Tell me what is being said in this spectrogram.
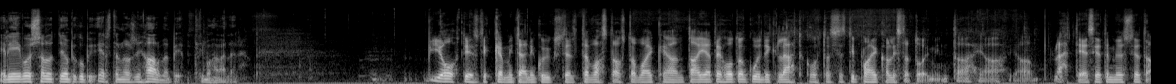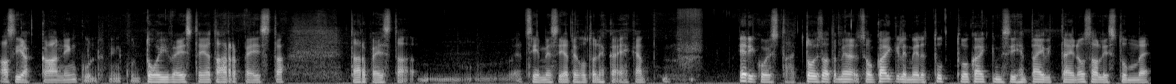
Eli ei voi sanoa, että jompikumpi järjestelmä olisi halvempi, Timo Hämäläinen. Joo, tietystikään mitään niin yksilöllistä vastausta vaikea antaa. Jätehuolto on kuitenkin lähtökohtaisesti paikallista toimintaa ja, ja lähtee sieltä myös sieltä asiakkaan niin kuin, niin kuin toiveista ja tarpeista. tarpeista. Et siinä mielessä jätehuolto on ehkä, ehkä erikoista. Et toisaalta me, se on kaikille meille tuttua, kaikki me siihen päivittäin osallistumme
